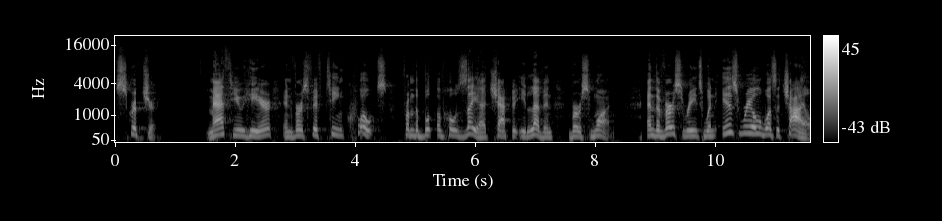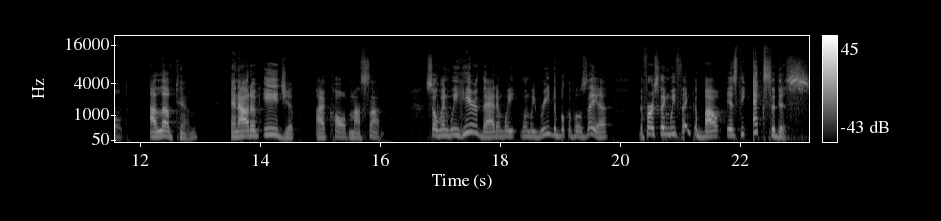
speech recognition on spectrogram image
Scripture. Matthew, here in verse 15, quotes from the book of Hosea, chapter 11, verse 1. And the verse reads When Israel was a child, I loved him, and out of Egypt I called my son. So when we hear that and we, when we read the book of Hosea, the first thing we think about is the Exodus.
